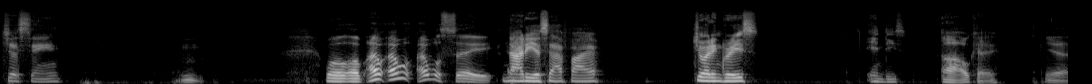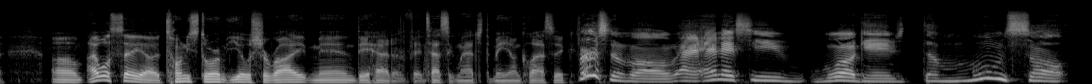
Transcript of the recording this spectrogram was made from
Just saying. Well, um, I, I will I will say. Nadia Sapphire. Jordynne Grace. Indies. Ah, okay. Yeah. Um, I will say uh, Toni Storm, Io Shirai, man, they had a fantastic match the Mae Young Classic. First of all, at NXT War Games, the moonsault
